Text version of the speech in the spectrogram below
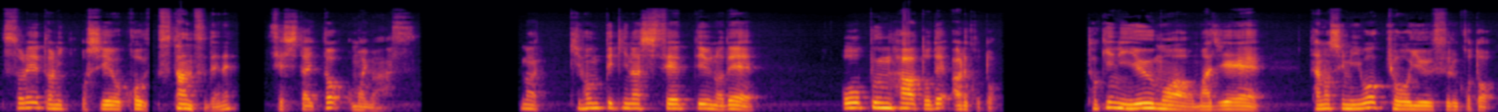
ストレートに教えを請うスタンスでね、接したいと思います。まあ、基本的な姿勢っていうので、オープンハートであること。時にユーモアを交え、楽しみを共有すること。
